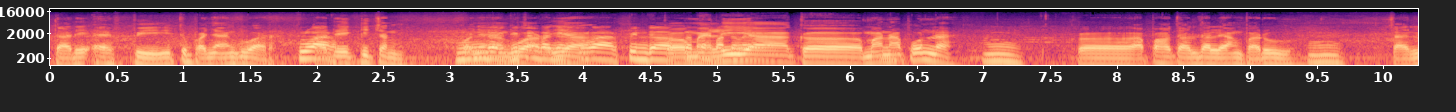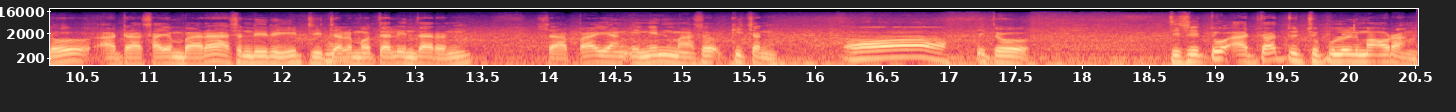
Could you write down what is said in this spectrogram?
dari FB itu banyak yang keluar. Keluar. Dari kitchen banyak yang keluar. banyak Iya. keluar, pindah ke ke Melia, ke mana pun lah. Hmm. Ke apa hotel-hotel yang baru. Hmm. Lalu ada sayembara sendiri di dalam hotel intern. Siapa yang ingin masuk kitchen? Oh, Itu. Di situ ada 75 orang.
